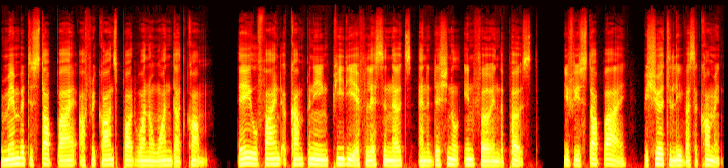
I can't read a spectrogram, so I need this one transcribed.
remember to stop by AfrikaansPod101.com. There you'll find accompanying PDF lesson notes and additional info in the post. If you stop by, be sure to leave us a comment.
